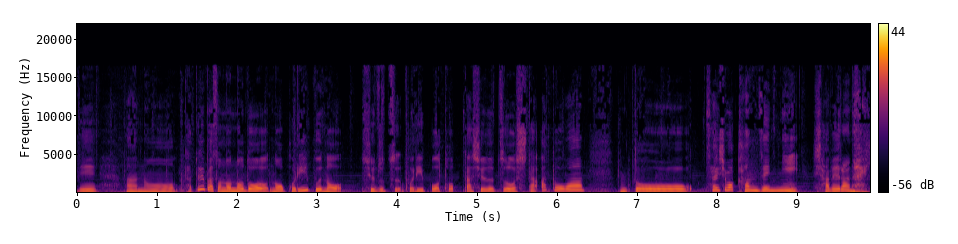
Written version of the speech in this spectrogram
であの例えばその喉のポリープの手術ポリープを取った手術をした後は、うんと、最初は完全に喋らないっ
